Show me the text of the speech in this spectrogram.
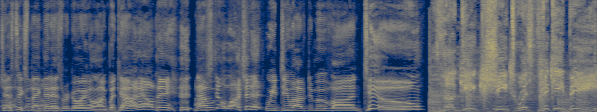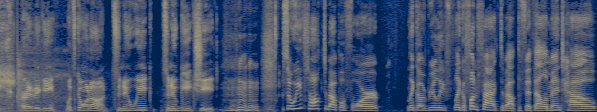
just Oh, expect help that as we're going along. But God now help me! now- I'm still watching it. we do have to move on to. The Geek Sheet with Vicky B. All right, Vicky, what's going on? It's a new week. It's a new geek sheet. So we've talked about before, like a really like a fun fact about the Fifth Element, how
